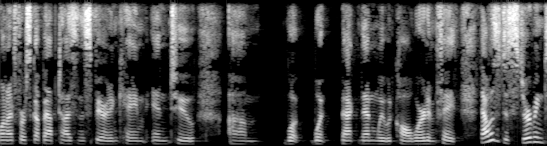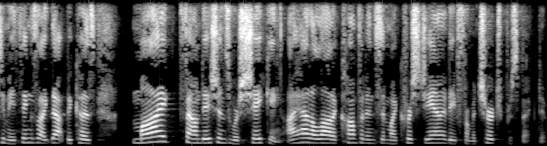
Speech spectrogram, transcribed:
when I first got baptized in the Spirit and came into um, what what back then we would call word and faith. That was disturbing to me, things like that, because my foundations were shaking. I had a lot of confidence in my Christianity from a church perspective.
